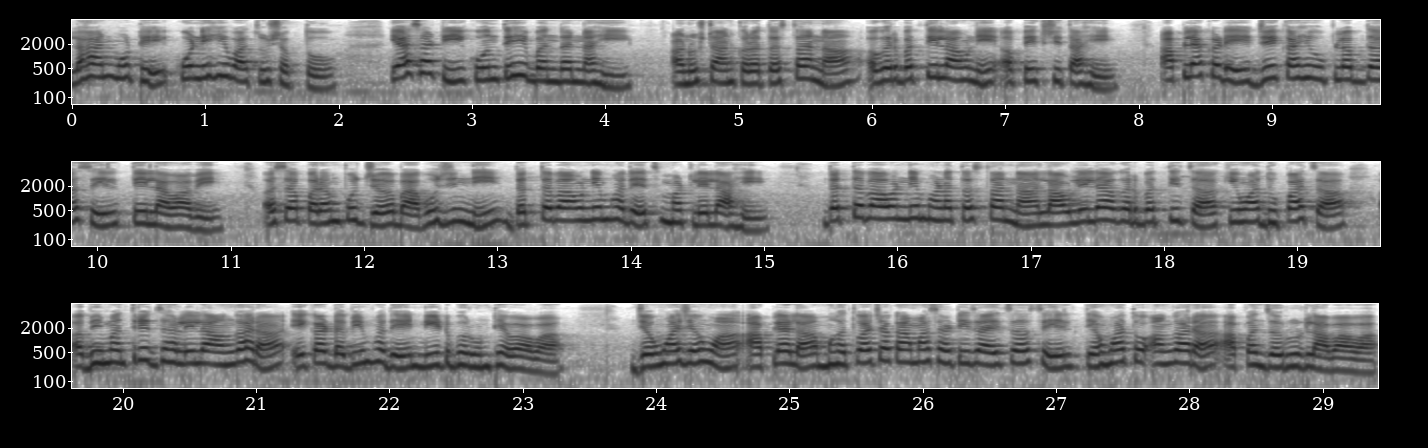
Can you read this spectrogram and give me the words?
लहान मोठे कोणीही वाचू शकतो. यासाठी कोणतेही बंधन नाही. अनुष्ठान करत असताना अगरबत्ती लावणे अपेक्षित आहे. आपल्याकडे जे काही उपलब्ध असेल ते लावावे असं परमपूज्य बाबूजींनी दत्तबावणीमध्येच म्हटलेलं आहे. दत्तबावंनी म्हणत असताना लावलेल्या अगरबत्तीचा किंवा धुपाचा अभिमंत्रित झालेला अंगारा एका डबीमध्ये नीट भरून ठेवावा. जेव्हा जेव्हा आपल्याला महत्त्वाच्या कामासाठी जायचं असेल तेव्हा तो अंगारा आपण जरूर लावावा.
